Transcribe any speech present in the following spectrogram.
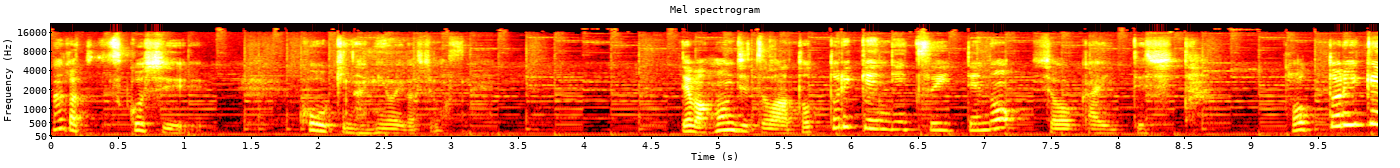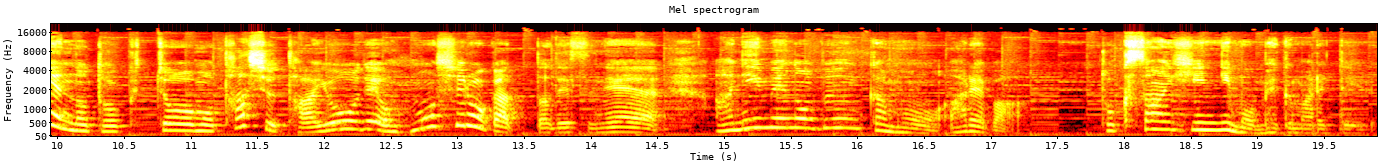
なんか少し高貴な匂いがしますね。では本日は鳥取県についての紹介でした。鳥取県の特徴も多種多様で面白かったですね。アニメの文化もあれば特産品にも恵まれている。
